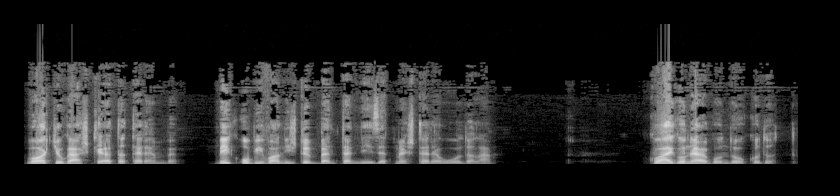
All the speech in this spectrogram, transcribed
Vartyogás kelt a terembe. Még obi van is döbbenten nézett mestere oldalán. Qui elgondolkodott.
